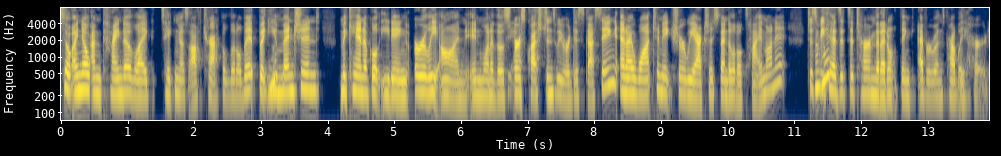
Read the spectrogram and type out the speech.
So I know I'm kind of like taking us off track a little bit, but mm-hmm. you mentioned mechanical eating early on in one of those yeah. first questions we were discussing. And I want to make sure we actually spend a little time on it just mm-hmm. because it's a term that I don't think everyone's probably heard.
